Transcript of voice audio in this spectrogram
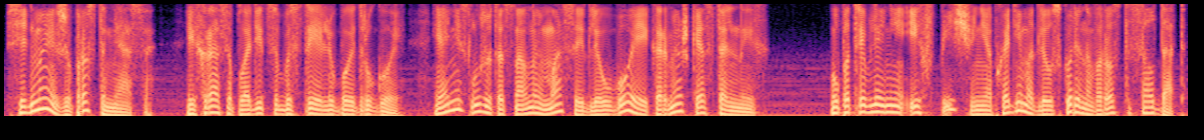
Седьмые же просто мясо. Их раса плодится быстрее любой другой, и они служат основной массой для убоя и кормежки остальных. Употребление их в пищу необходимо для ускоренного роста солдат.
